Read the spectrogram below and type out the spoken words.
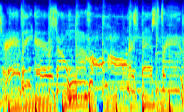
That's every Arizona homeowner's best friend.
